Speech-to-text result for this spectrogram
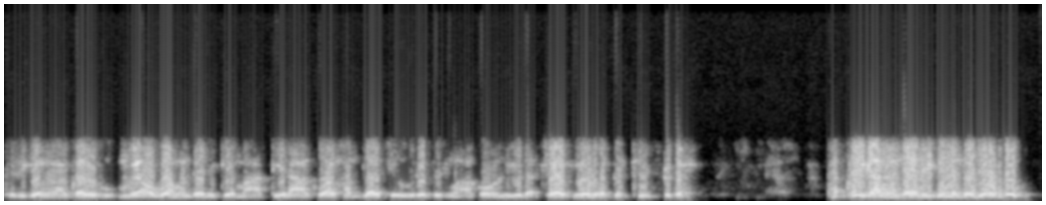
Jadi kalau ngakal hukumnya Allah nanti dia mati, nah aku alhamdulillah jauh urip wis ngakoni tak jawab ngono kedhe. Tapi kan nanti iki nanti jawab.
